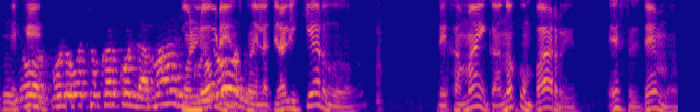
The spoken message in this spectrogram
Señor, que- Polo va a chocar con la mar. y Con Lawrence, Lawrence. con el lateral izquierdo de Jamaica, no con Parris. Ese es el tema.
